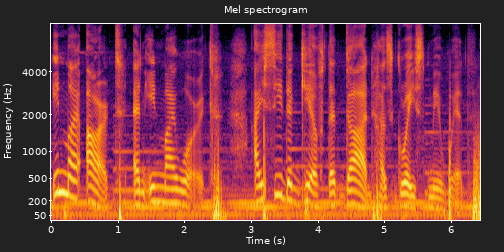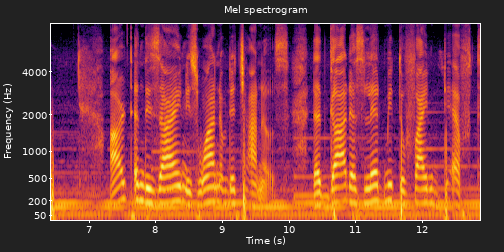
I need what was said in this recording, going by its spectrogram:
In my art and in my work, I see the gift that God has graced me with. Art and design is one of the channels that God has led me to find depth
